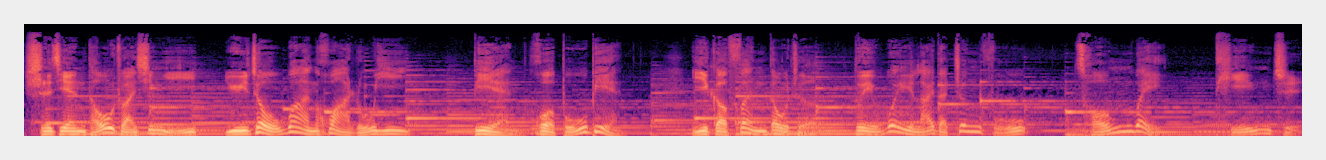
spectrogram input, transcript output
时间斗转星移，宇宙万化如一，变或不变，一个奋斗者对未来的征服从未停止。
